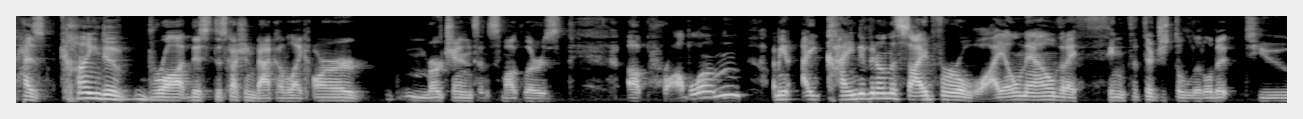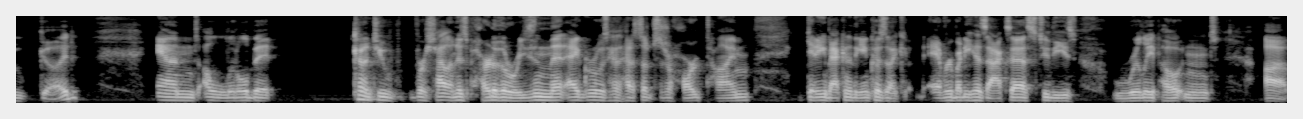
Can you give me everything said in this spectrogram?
has kind of brought this discussion back of like our merchants and smugglers a problem. I mean, I kind of been on the side for a while now that I think that they're just a little bit too good and a little bit kind of too versatile and is part of the reason that aggro has had such, such a hard time getting back into the game because like everybody has access to these really potent uh,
